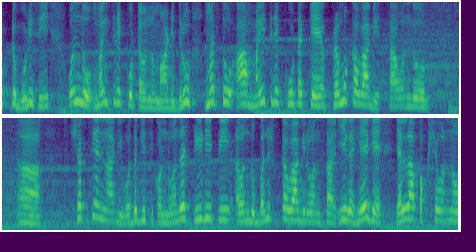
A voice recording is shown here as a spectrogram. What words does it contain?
ಒಟ್ಟುಗೂಡಿಸಿ ಒಂದು ಮೈತ್ರಿಕೂಟವನ್ನು ಮಾಡಿದರು. ಮತ್ತು ಆ ಮೈತ್ರಿಕೂಟಕ್ಕೆ ಪ್ರಮುಖವಾಗಿ ತಾವೊಂದು ಶಕ್ತಿಯನ್ನಾಗಿ ಒದಗಿಸಿಕೊಂಡು, ಅಂದರೆ ಟಿ ಡಿ ಪಿ ಒಂದು ಬಲಿಷ್ಠವಾಗಿರುವಂಥ ಈಗ ಹೇಗೆ ಎಲ್ಲ ಪಕ್ಷವನ್ನು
